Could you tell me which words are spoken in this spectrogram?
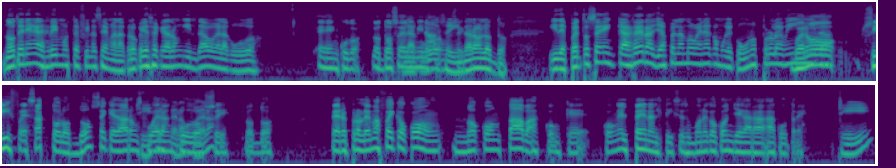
no tenían el ritmo este fin de semana. Creo que ellos se quedaron guindados en el Q2. En Q2. Los dos se En la Q2 eliminaron. se sí. guindaron los dos. Y después entonces en carrera ya Fernando venía como que con unos problemitas. Bueno, sí, fue exacto. Los dos se quedaron Sí, fuera en quedaron Q2, fuera. sí, los dos. Pero el problema fue que Ocon no contaba con que con el penalty se supone que Ocon llegara a Q3. sí,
